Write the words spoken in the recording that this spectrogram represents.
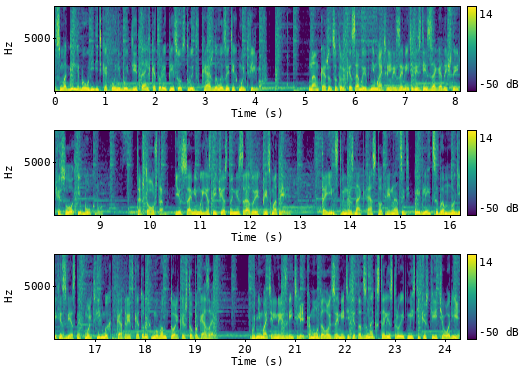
Смогли ли вы увидеть какую-нибудь деталь, которая присутствует в каждом из этих мультфильмов? Нам кажется, только самые внимательные заметили здесь загадочное число и букву. Да что уж там, и сами мы, если честно, не сразу их присмотрели. Таинственный знак А113 появляется во многих известных мультфильмах, кадры из которых мы вам только что показали. Внимательные зрители, кому удалось заметить этот знак, стали строить мистические теории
